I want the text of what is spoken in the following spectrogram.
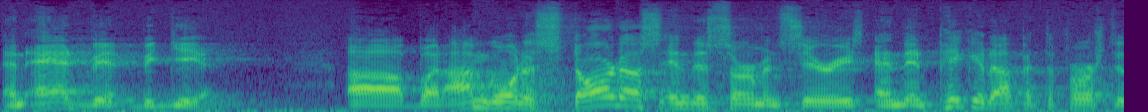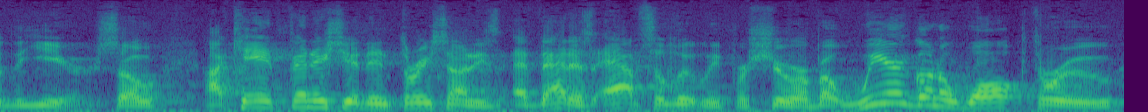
and Advent begin. Uh, but I'm going to start us in this sermon series and then pick it up at the first of the year. So I can't finish it in three Sundays. That is absolutely for sure. But we're going to walk through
